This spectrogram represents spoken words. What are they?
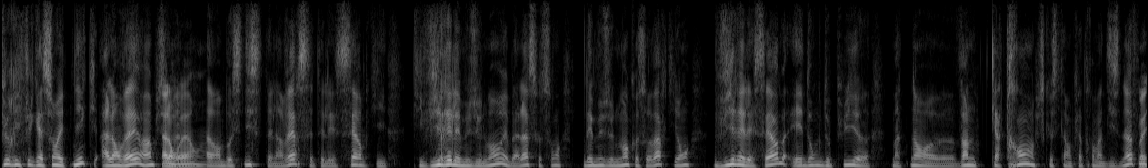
purification ethnique à l'envers. hein, À l'envers. en Bosnie, c'était l'inverse, c'était les Serbes qui, qui viraient les musulmans. Et bien là, ce sont des musulmans kosovars qui ont viré les Serbes. Et donc, depuis euh, maintenant euh, 24 ans, puisque c'était en 99, Oui.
